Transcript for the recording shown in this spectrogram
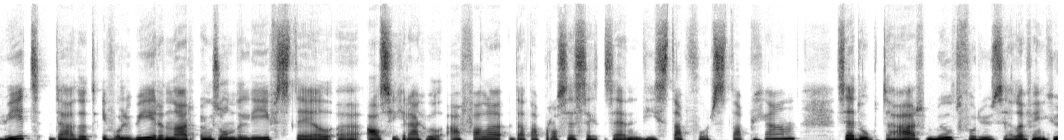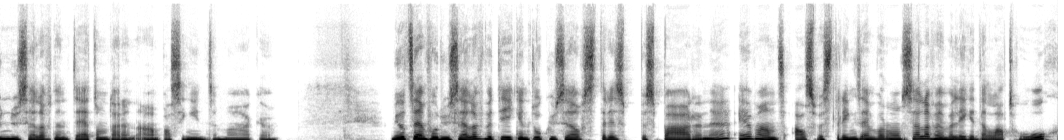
weet dat het evolueren naar een gezonde leefstijl, uh, als je graag wil afvallen, dat dat processen zijn die stap voor stap gaan. Zijt ook daar mild voor jezelf en gun jezelf de tijd om daar een aanpassing in te maken. Mild zijn voor uzelf betekent ook uzelf stress besparen. Hè? Want als we streng zijn voor onszelf en we leggen de lat hoog,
